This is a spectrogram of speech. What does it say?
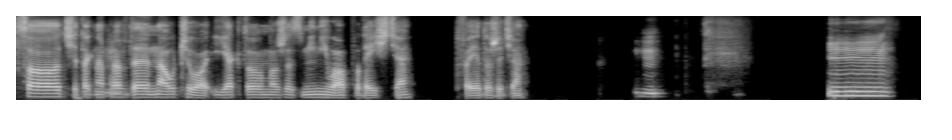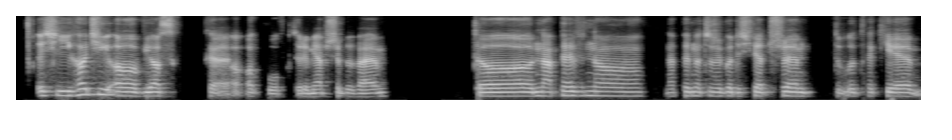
co cię tak mhm. naprawdę nauczyło i jak to może zmieniło podejście twoje do życia? Mhm. Mm, jeśli chodzi o wioskę, o Oku, w którym ja przebywałem, to na pewno, na pewno to, że go doświadczyłem, to było takie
